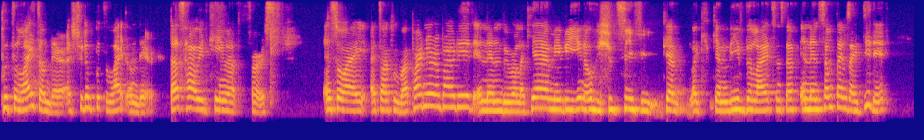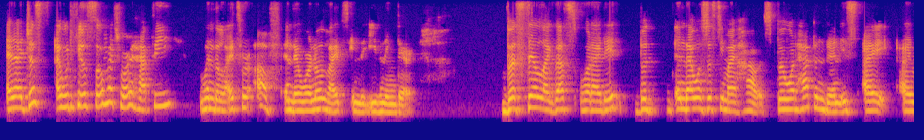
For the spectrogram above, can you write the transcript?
put the light on there. I shouldn't put the light on there. That's how it came at first and so I, I talked with my partner about it and then we were like yeah maybe you know we should see if we can like can leave the lights and stuff. And then sometimes i did it and i just i would feel so much more happy when the lights were off and there were no lights in the evening there. But still like that's what i did. But and that was just in my house. But what happened then is i i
